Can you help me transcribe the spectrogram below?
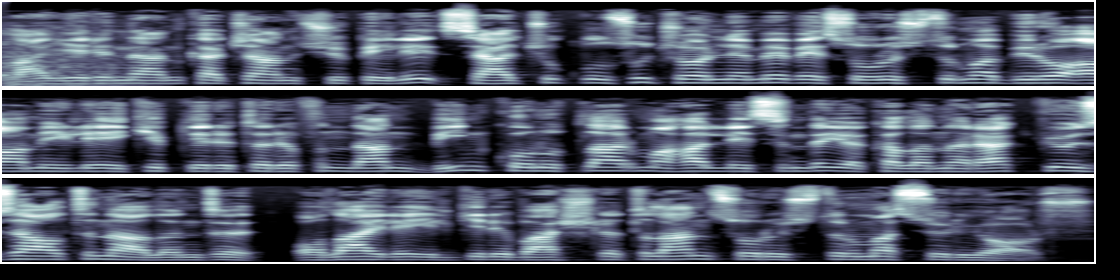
Olay yerinden kaçan şüpheli Selçuklu Suç Önleme ve Soruşturma Büro Amirliği ekipleri tarafından Bin Konutlar Mahallesi'nde yakalanarak gözaltına alındı. Olayla ilgili başlatılan soruşturma sürüyor.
